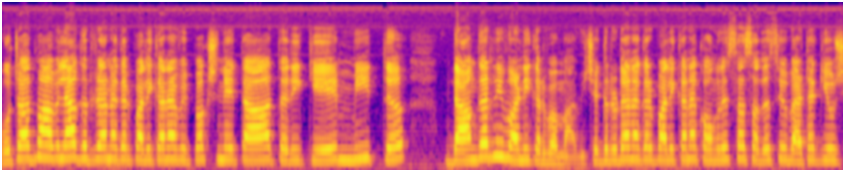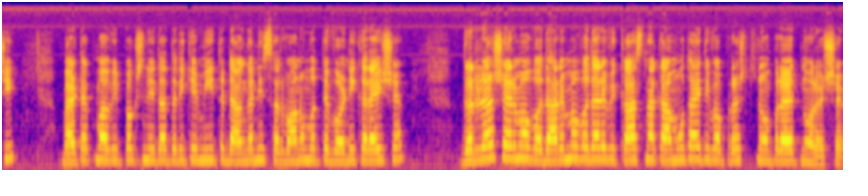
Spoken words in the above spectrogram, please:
બોટાદમાં આવેલા ગરડા નગરપાલિકાના વિપક્ષ નેતા તરીકે મિત ડાંગરની વરણી કરવામાં આવી છે. ગરુડા નગરપાલિકાના કોંગ્રેસના સદસ્યો બેઠક યોજી. બેઠકમાં વિપક્ષ નેતા તરીકે મિત ડાંગરની સર્વાનુમતે વરણી કરાઈ છે. ગરડા શહેરમાં વધારેમાં વધારે વિકાસના કામો થાય તેવા પ્રશ્નો પ્રયત્નો રહેશે.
